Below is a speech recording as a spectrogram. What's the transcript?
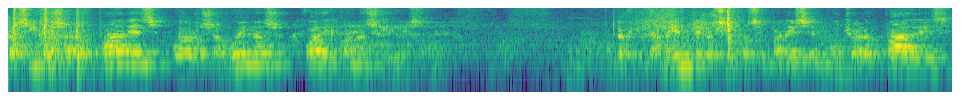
¿Los hijos a los padres o a los abuelos o a desconocidos? Lógicamente los hijos se parecen mucho a los padres,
